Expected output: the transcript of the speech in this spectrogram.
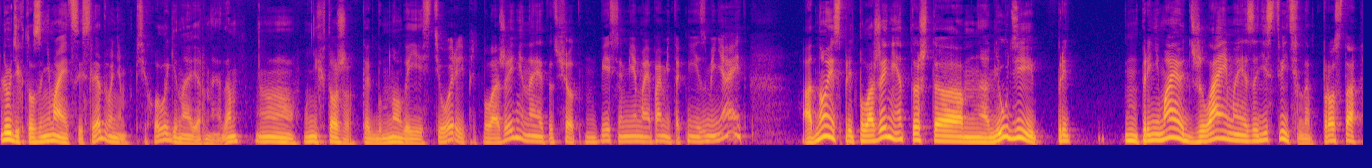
люди, кто занимается исследованием, психологи, наверное, да, ну, у них тоже как бы много есть теорий, предположений на этот счет. Если мне моя память так не изменяет, одно из предположений это то, что люди при, принимают желаемое за действительно. Просто,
